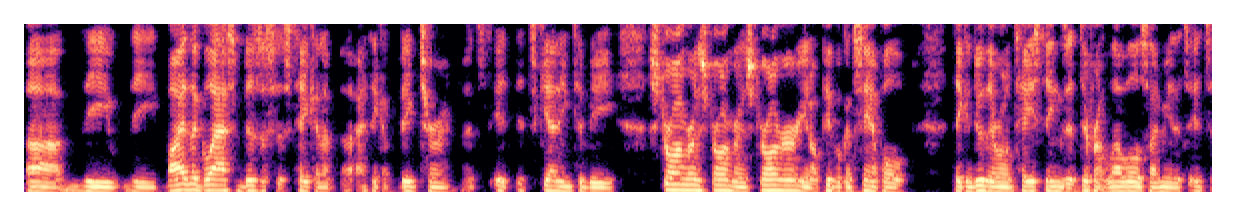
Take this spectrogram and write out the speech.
Uh, the the by the glass business has taken a I think a big turn. It's it, it's getting to be stronger and stronger and stronger. You know, people can sample, they can do their own tastings at different levels. I mean, it's it's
